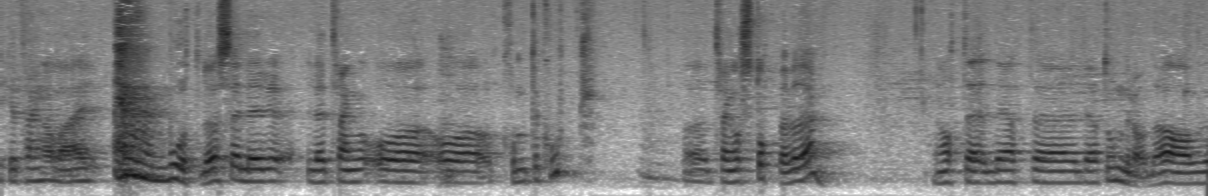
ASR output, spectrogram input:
ikke trenger å være motløse eller, eller trenger å, å, komme til kort. Trenger å stoppe ved det. Men at det, det, er, et, det er, et, område av,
